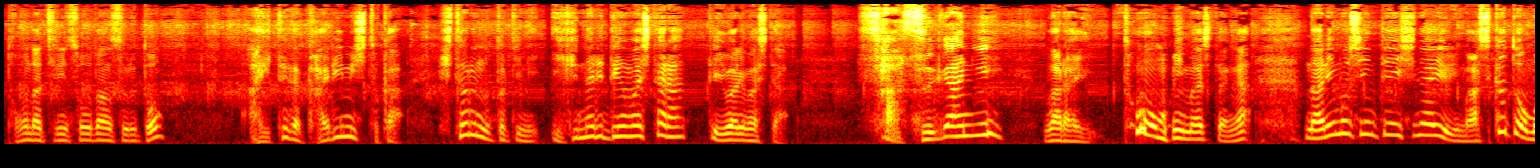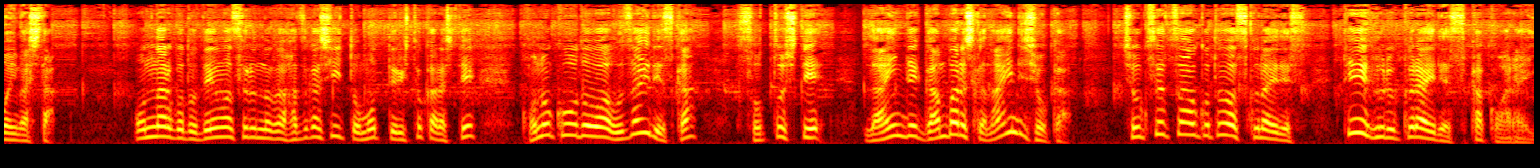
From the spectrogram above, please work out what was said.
友達に相談すると、相手が帰り道とか一人の時にいきなり電話したらって言われました。さすがに笑いと思いましたが、何も進展しないよりマシかと思いました。女の子と電話するのが恥ずかしいと思ってる人からして、この行動はうざいですか？そっとして LINE で頑張るしかないんでしょうか？直接会うことは少ないです。手振るくらいです。過去笑い。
